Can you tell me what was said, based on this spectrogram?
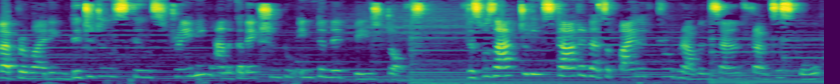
by providing digital skills training and a connection to internet based jobs. This was actually started as a pilot program in San Francisco,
